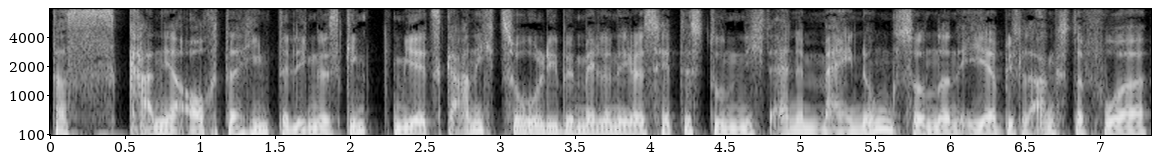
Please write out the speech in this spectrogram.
Das kann ja auch dahinter liegen. Es klingt mir jetzt gar nicht so, liebe Melanie, als hättest du nicht eine Meinung, sondern eher ein bisschen Angst davor,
